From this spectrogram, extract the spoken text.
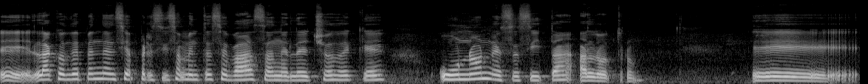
Eh, la codependencia precisamente se basa en el hecho de que uno necesita al otro. Eh,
